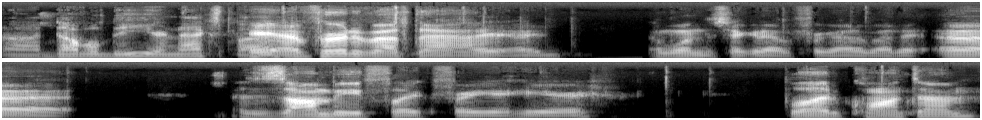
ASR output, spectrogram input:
Uh, Double D, you're next, bud. Hey, I've heard about that. I, I I wanted to check it out. Forgot about it. Uh, a zombie flick for you here. Blood Quantum.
